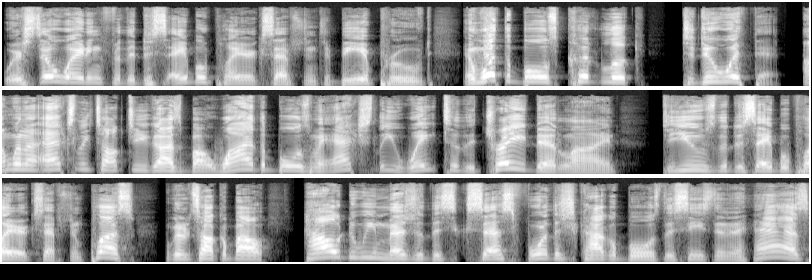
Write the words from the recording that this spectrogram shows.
We're still waiting for the disabled player exception to be approved and what the Bulls could look to do with that. I'm going to actually talk to you guys about why the Bulls may actually wait to the trade deadline to use the disabled player exception. Plus, we're going to talk about how do we measure the success for the Chicago Bulls this season and has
